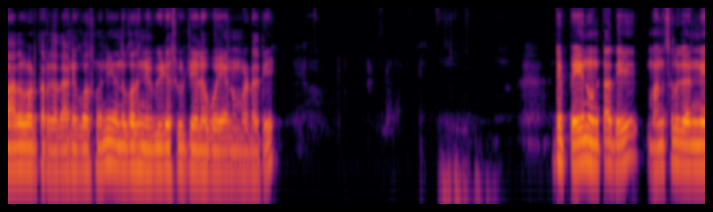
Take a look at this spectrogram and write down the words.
బాధపడతారు కదా దానికోసమని అందుకోసం నేను వీడియో షూట్ చేయలేకపోయాను అనమాట అది. అంటే పెయిన్ ఉంటుంది మనుషులు కానీ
